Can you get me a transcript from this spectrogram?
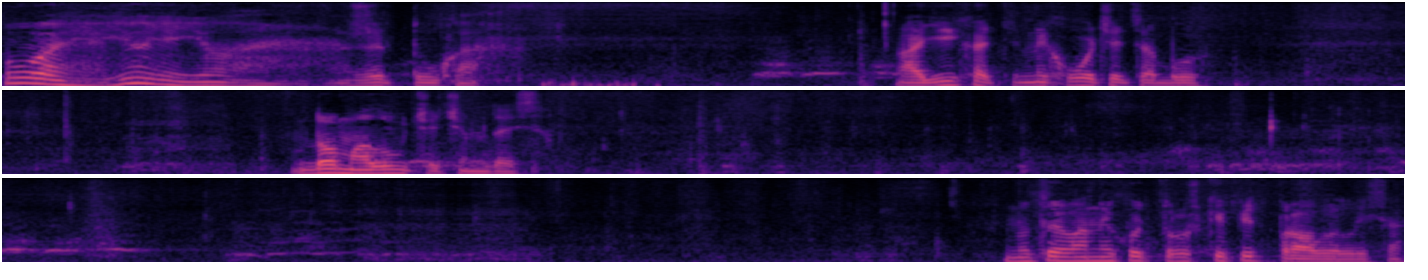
Ой, ой-ой-ой, житуха. А їхати не хочеться, бо дома лучше, ніж десь. Ну це вони хоч трошки підправилися.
